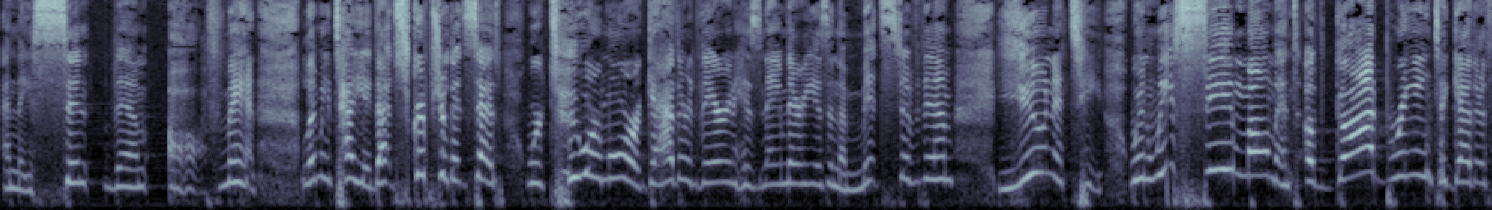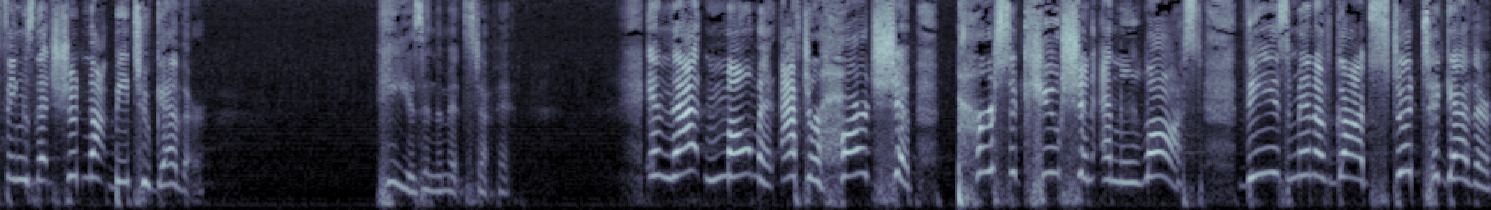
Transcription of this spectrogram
and they sent them off. Man, let me tell you, that scripture that says, Where two or more are gathered there in his name, there he is in the midst of them. Unity. When we see moments of God bringing together things that should not be together, he is in the midst of it. In that moment, after hardship, persecution, and loss, these men of God stood together.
